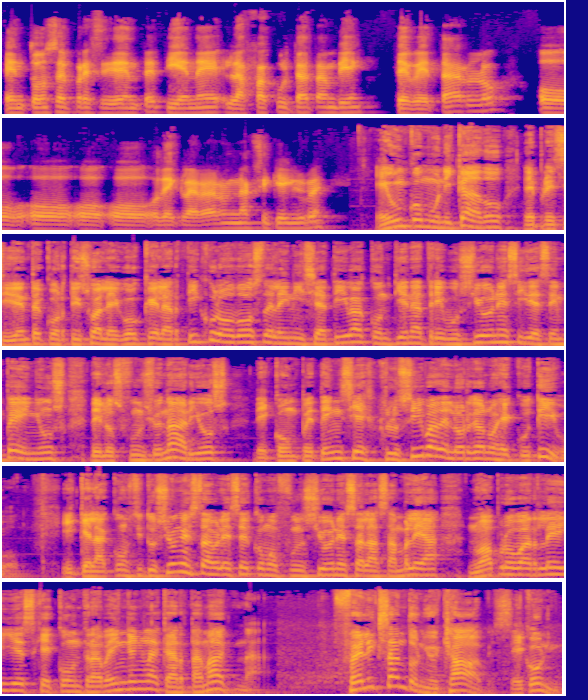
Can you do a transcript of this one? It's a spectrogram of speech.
entonces el presidente tiene la facultad también de vetarlo o, o, o, o declarar inaccesible en un comunicado, el presidente Cortizo alegó que el artículo 2 de la iniciativa contiene atribuciones y desempeños de los funcionarios de competencia exclusiva del órgano ejecutivo y que la Constitución establece como funciones a la Asamblea no aprobar leyes que contravengan la Carta Magna. Félix Antonio Chávez, Econius.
